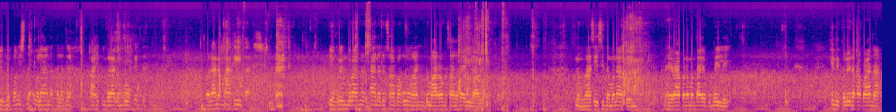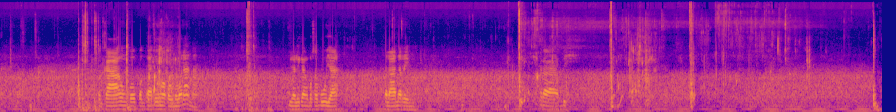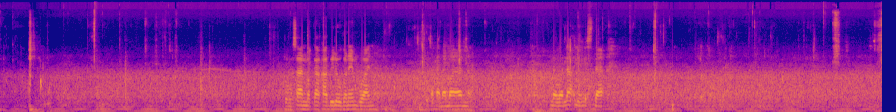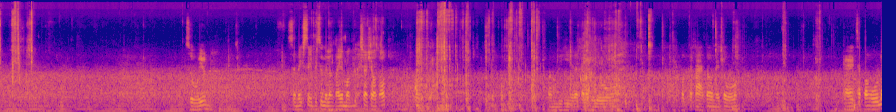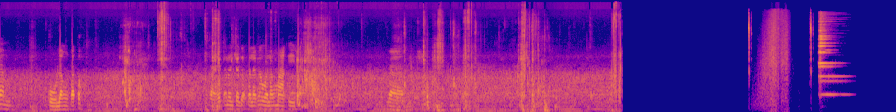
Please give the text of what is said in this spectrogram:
Yung ibang isda, wala na talaga. Kahit yung dalagang bukid. Wala na makita. yung rainbow runner sana dun sa bakungan, dumaraw na sana sa ilaw. Nung nasisid naman natin, nahirapan naman tayo pumili. Hindi tuloy nakapana. Pagkaahong ko, pagkadungo ko, nawala na. Binalikan ko sa buya, wala na rin. Grabe. Kung saan magkakabilugan na yung buwan, saka naman nawala yung isda. So, yun. Sa next episode na lang tayo mag-shoutout. Pambihira talaga yung pagkakataon na ito. oh. Kahit sa pangulam, kulang pa to. Kahit anong tiyaga talaga, walang makita. Grabe.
